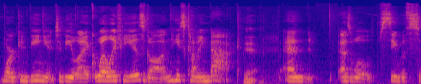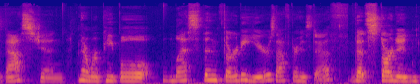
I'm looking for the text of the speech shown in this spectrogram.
more convenient to be like, well, if he is gone, he's coming back. Yeah. And as we'll see with Sebastian, there were people less than 30 years after his death that started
